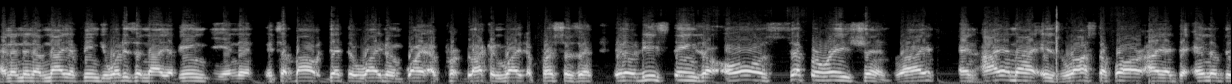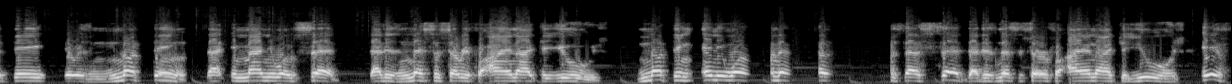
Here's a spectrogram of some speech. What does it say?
And then of Nyabinghi, what is a Nyabinghi? And then it's about death of white and white, black and white oppressors. And, you know, these things are all separation, right? And I and I is Rastafari. At the end of the day, there is nothing that Emmanuel said that is necessary for I and I to use. nothing anyone else has said that is necessary for I and I to use if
